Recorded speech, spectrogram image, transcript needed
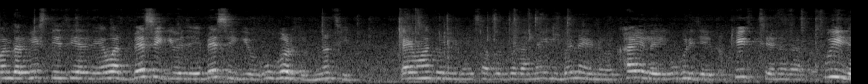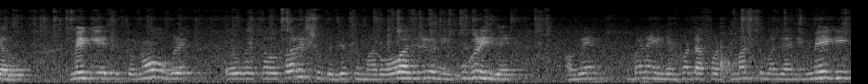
પંદર વીસ દિવસથી એવા બેસી ગયો છે, એ બેસી ગયો, ઉઘડતું જ નથી. કાંઈ વાંધો નહીં ભાઈ, આપણે બધા મેગી બનાવીને ખાઈ લઈએ ઉગડી જાય તો ઠીક છે ને આપણે સૂઈ જવું. મેગી હશે તો ન ઉગડે એવું કંઈક હવે કરીશું કે જેથી મારો અવાજ રહ્યો ને ઉગડી જાય. હવે બનાવીને ફટાફટ મસ્ત મજાની મેગી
